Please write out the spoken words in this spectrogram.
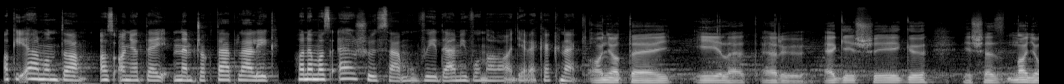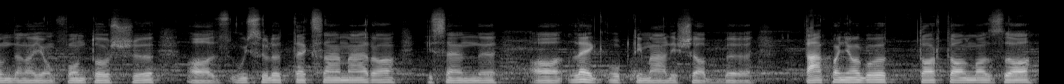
aki elmondta, az anyatej nem csak táplálék, hanem az első számú védelmi vonala a gyerekeknek. Anyatej, élet, erő, egészség, és ez nagyon, de nagyon fontos az újszülöttek számára, hiszen a legoptimálisabb tápanyagot tartalmazza,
